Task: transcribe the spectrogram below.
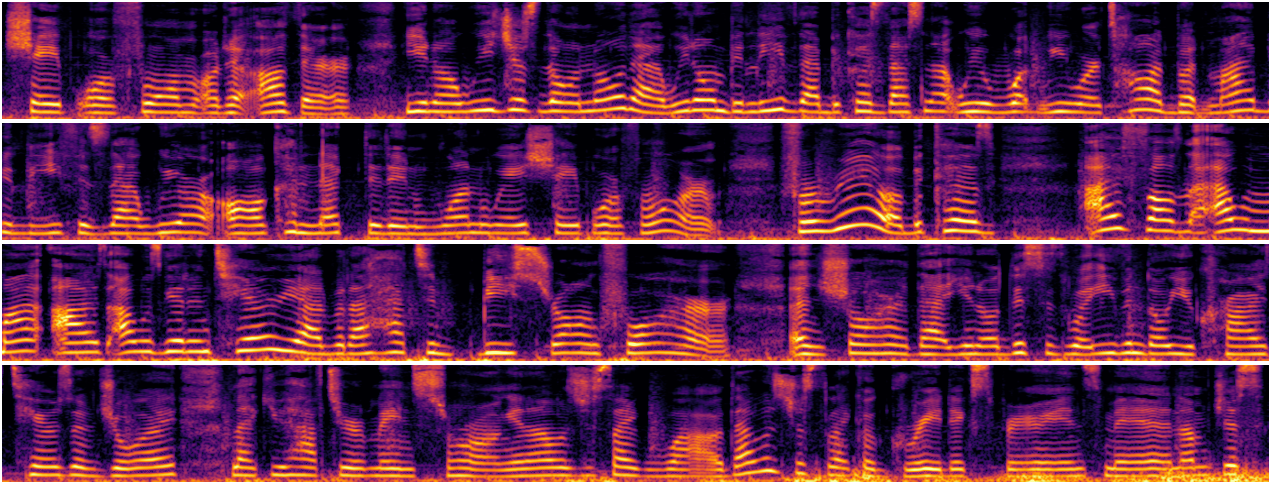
shape, or form or the other. You know, we just don't know that. We don't believe that because that's not we, what we were taught. But my belief is that we are all connected in one way, shape, or form. For real, because I felt like I, my eyes, I was getting teary eyed, but I had to be strong for her and show her that, you know, this is what, even though you cry tears of joy, like you have to remain strong. And I was just like, wow, that was just like a great experience, man. I'm just,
